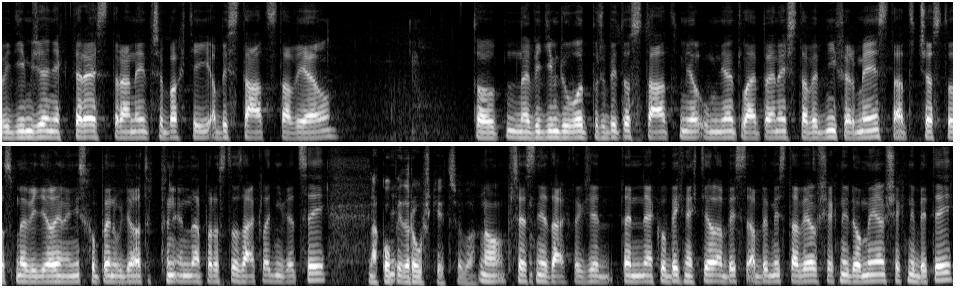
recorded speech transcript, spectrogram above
Vidím, že některé strany třeba chtějí, aby stát stavěl, to nevidím důvod, proč by to stát měl umět lépe než stavební firmy. Stát často jsme viděli, není schopen udělat úplně naprosto základní věci. Nakoupit roušky třeba. No, přesně tak. Takže ten jako bych nechtěl, aby, aby mi stavěl všechny domy a všechny byty.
